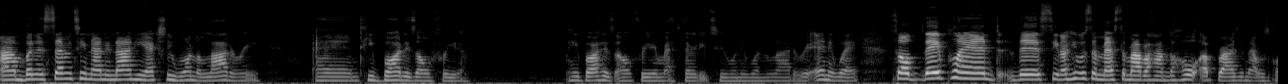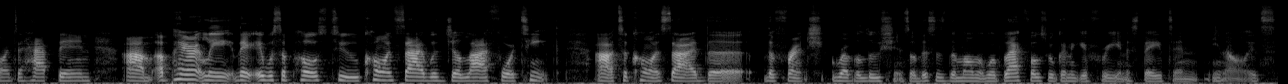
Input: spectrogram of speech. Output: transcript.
um, but in 1799 he actually won the lottery and he bought his own freedom he bought his own freedom at 32 when he won the lottery. Anyway, so they planned this. You know, he was the mastermind behind the whole uprising that was going to happen. Um, apparently, they, it was supposed to coincide with July 14th. Uh, to coincide the the French Revolution, so this is the moment where Black folks were going to get free in the states, and you know it's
